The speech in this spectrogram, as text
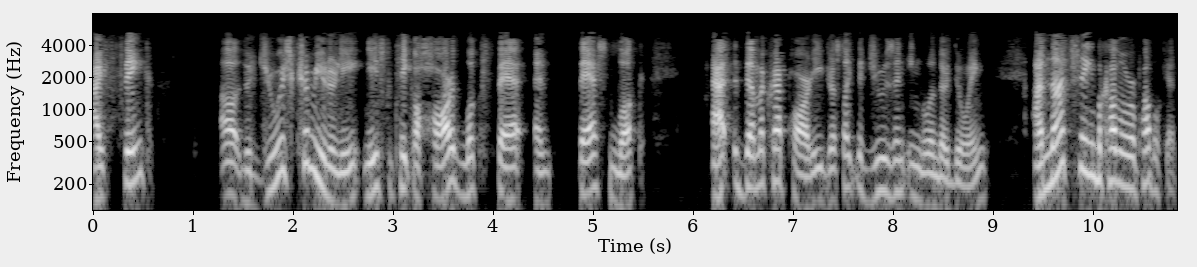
I think uh, the Jewish community needs to take a hard look fa- and fast look at the Democrat Party, just like the Jews in England are doing. I'm not saying become a Republican.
